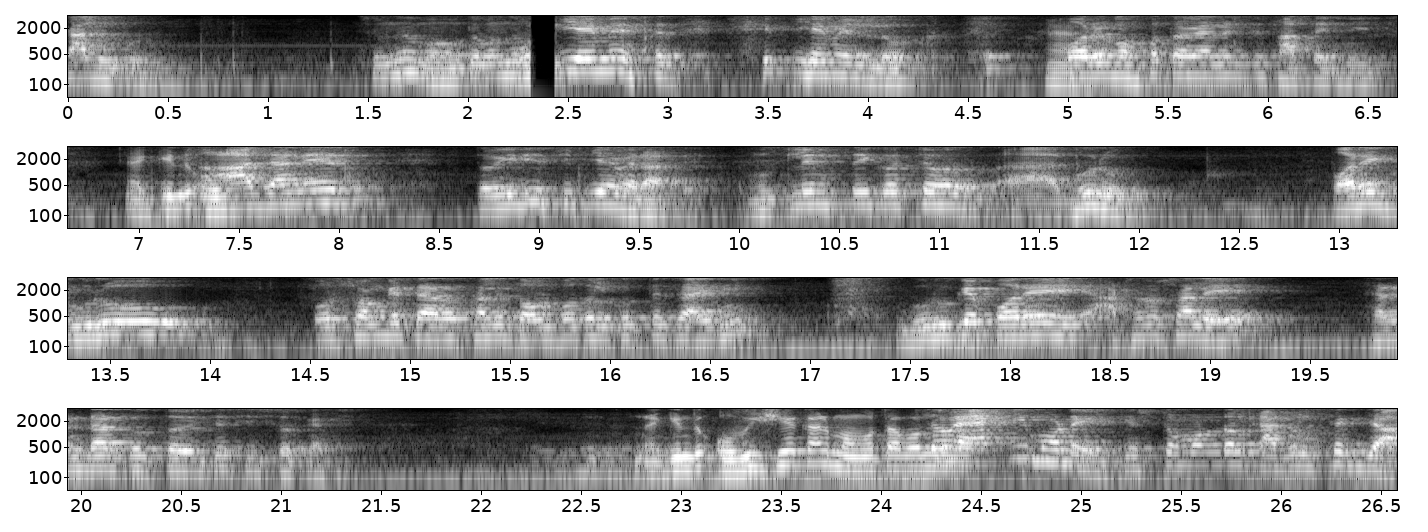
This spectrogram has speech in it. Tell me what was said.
চালু করুন। শুনলে মমতা বন্দ্যোপাধ্যায় সিপিএম এর সিপিএম এর লোক। পরে মমতা ব্যানার্জি সাথে নিয়েছে। হ্যাঁ, কিন্তু শাহজাহানের তৈরি সিপিএম এর হাতে। মুসলিম শিখ হচ্ছে ওর গুরু। পরে গুরু ওর সঙ্গে তেরো সালে দল বদল করতে চায়নি। গুরুকে পরে আঠারো সালে স্যারেন্ডার করতে হয়েছে শিষ্যর কাছে। কিন্তু অভিষেক আর মমতা বন্দ্যোপাধ্যায় একই মডেল কেষ্টমন্ডল কাজল শেখ যা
